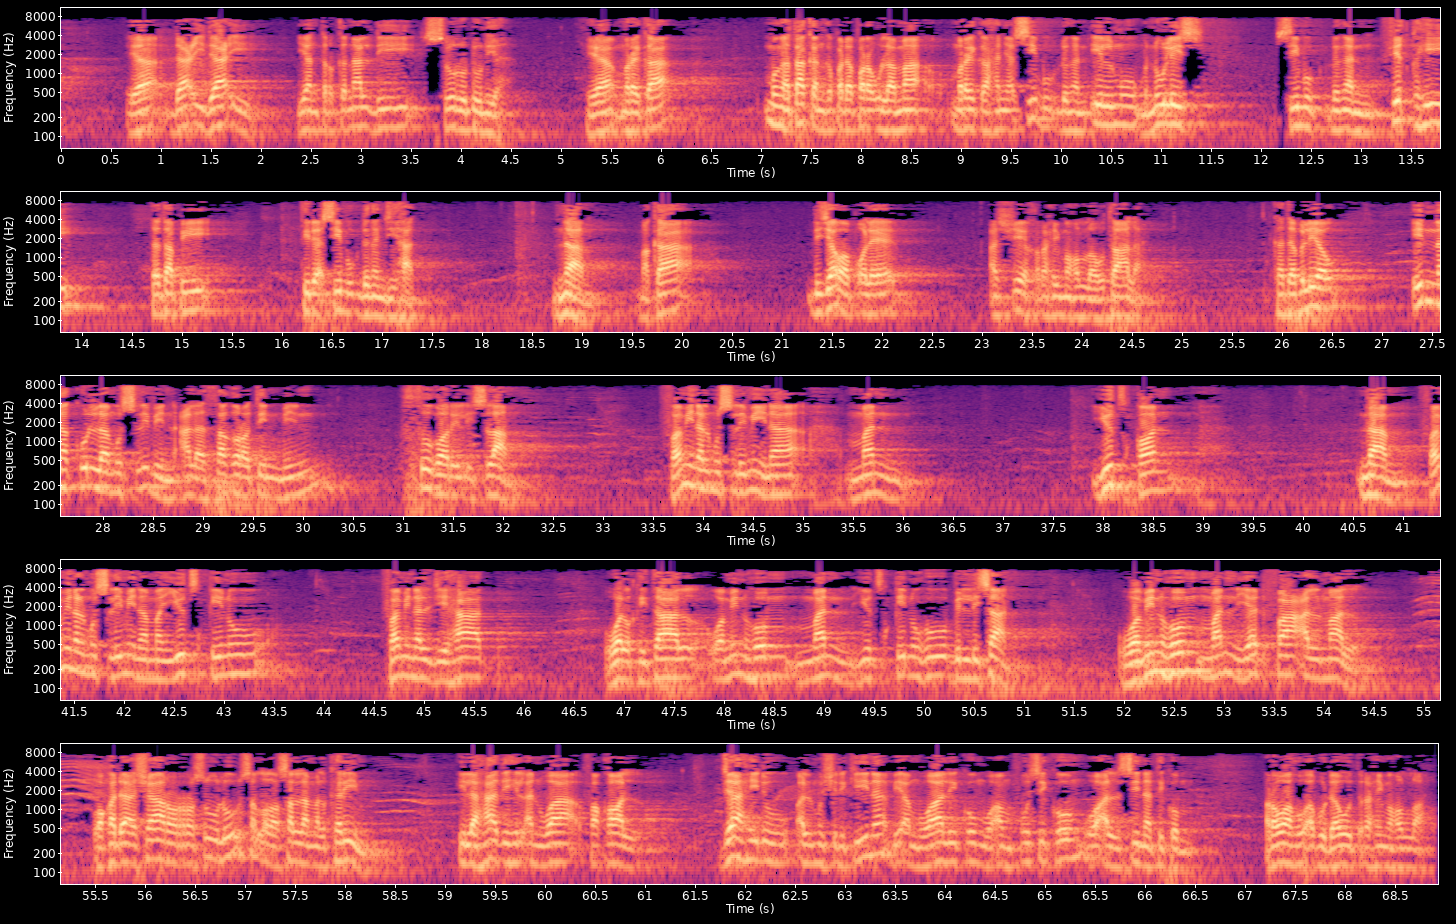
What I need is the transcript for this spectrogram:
ya dai-dai yang terkenal di seluruh dunia. Ya, mereka mengatakan kepada para ulama mereka hanya sibuk dengan ilmu, menulis, sibuk dengan fiqhi tetapi tidak sibuk dengan jihad. Nah, maka dijawab oleh Asy-Syaikh rahimahullah taala. Kata beliau, "Inna kulla muslimin ala thaghratin min thugharil Islam." Faminal muslimina man yutqan. Nam, faminal muslimina man yutqinu faminal jihad wal qital wa minhum man yutqinuhu bil lisan wa minhum man yadfa al mal. Wa qad ashara ar-rasul sallallahu alaihi wasallam al-karim ila hadhihi al-anwa faqal jahidu al-musyrikina bi amwalikum wa anfusikum wa alsinatikum Rawahu Abu Dawud rahimahullah.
